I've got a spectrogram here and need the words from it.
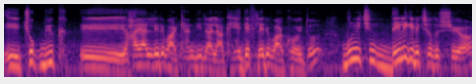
Ee, çok büyük e, hayalleri var kendiyle alakalı, hedefleri var koydu. Bunun için deli gibi çalışıyor.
